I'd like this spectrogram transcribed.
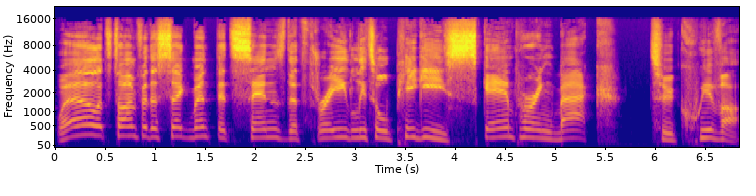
Well, it's time for the segment that sends the three little piggies scampering back to quiver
